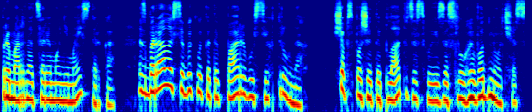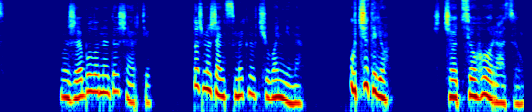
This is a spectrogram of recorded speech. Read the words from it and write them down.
Примарна церемонімейстерка збиралася викликати пари в усіх трунах, щоб спожити плату за свої заслуги водночас. Уже було не до жартів, тож можань смикнув чуваніна. Учителю, Що цього разу?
